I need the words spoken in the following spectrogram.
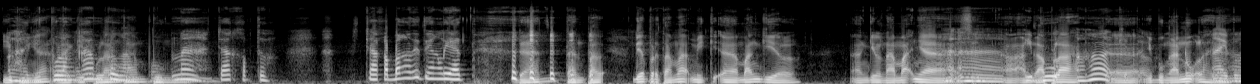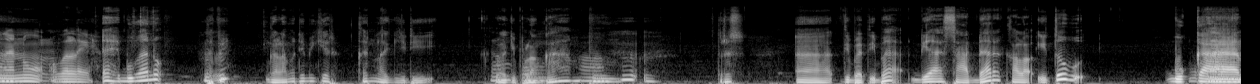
ibunya lagi pulang lagi kampung. pulang kampung. Nah, cakep tuh. Cakep banget itu yang lihat. dan tanpa dia pertama miki- eh, manggil manggil namanya si- Ah, eh, ibu, anggaplah aha, eh, gitu. ibu Nganu lah Nah, ya Ibu Nganu boleh. eh ibu Nganu tapi nggak lama dia mikir kan lagi di lagi pulang kampung Mm-mm. terus eh, tiba-tiba dia sadar kalau itu bu- bukan,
